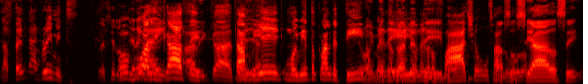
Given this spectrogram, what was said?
La Prenda Remix. Si lo Popo tienen ahí. Alicate. Alicate, También Movimiento Clandestino, Movimiento que de ellos, Negro Fashion, un saludo. asociados, sí.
